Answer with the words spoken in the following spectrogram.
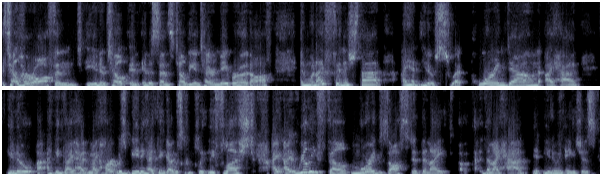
tell her off and you know tell in, in a sense tell the entire neighborhood off. And when i finished that i had you know sweat pouring down. I had you know i think i had my heart was beating. I think i was completely flushed. I, I really felt more exhausted than i than i had you know in ages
